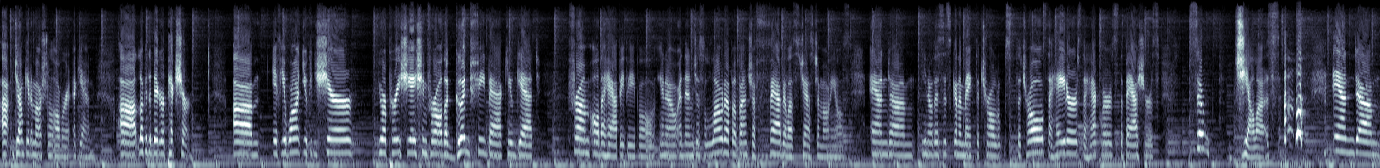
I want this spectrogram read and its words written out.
Uh, don't get emotional over it again. Uh, look at the bigger picture. Um, if you want, you can share your appreciation for all the good feedback you get from all the happy people, you know, and then just load up a bunch of fabulous testimonials. And um, you know, this is gonna make the trolls, the trolls, the haters, the hecklers, the bashers, so jealous. and um,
